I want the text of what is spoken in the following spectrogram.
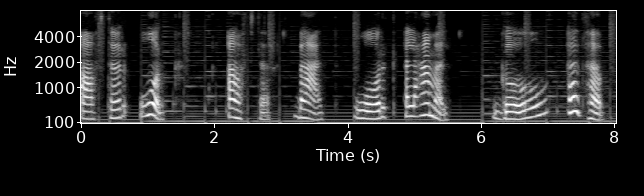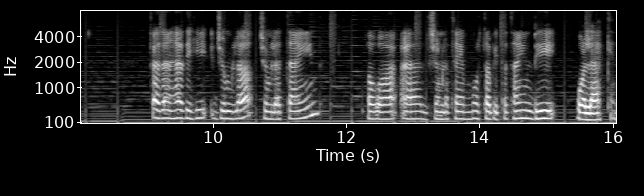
after work. After بعد. work العمل. go أذهب. فإذا هذه جملة جملتين أو الجملتين مرتبطتين ب ولكن.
